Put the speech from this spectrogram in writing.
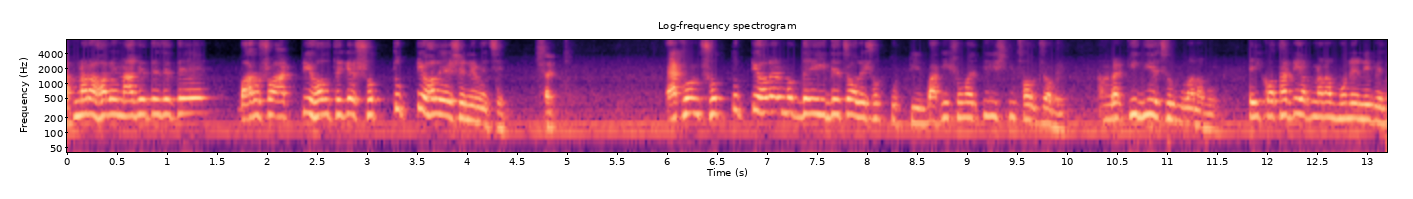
আপনারা হলে না যেতে যেতে বারোশো আটটি হল থেকে সত্তরটি হলে এসে নেমেছে। এখন সত্তরটি হলের মধ্যে ঈদে চলে সত্তরটি বাকি সময় তিরিশটি হল চলে। আমরা কি দিয়ে ছবি বানাবো? এই কথাটি আপনারা মনে নেবেন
